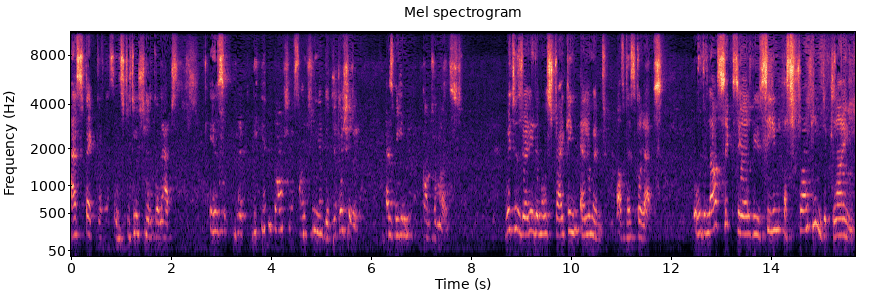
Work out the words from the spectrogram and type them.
aspect of this institutional collapse is that the impartial functioning of the judiciary has been compromised, which is really the most striking element of this collapse. Over the last six years, we've seen a striking decline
